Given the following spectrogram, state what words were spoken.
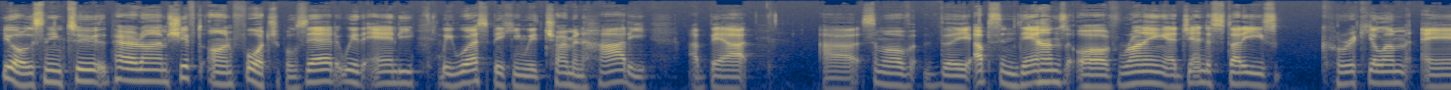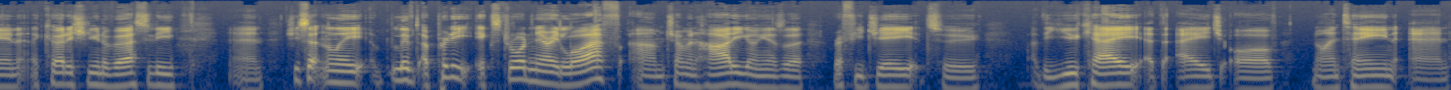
You're listening to the Paradigm Shift on 4 Triple Z with Andy. We were speaking with Choman Hardi about uh, some of the ups and downs of running a gender studies curriculum in a Kurdish university. And she certainly lived a pretty extraordinary life. Um, Choman Hardi going as a refugee to the UK at the age of 19 and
